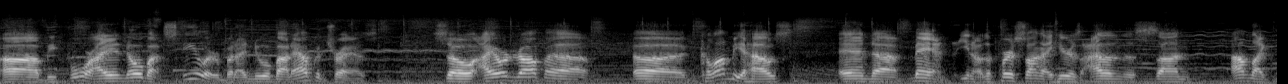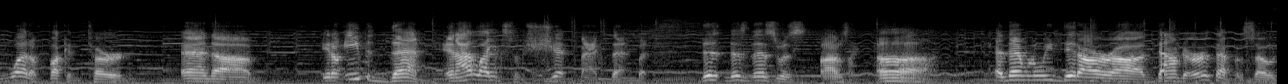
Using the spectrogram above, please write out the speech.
uh, before. I didn't know about Steeler, but I knew about Alcatraz. So I ordered off a, a Columbia House, and uh, man, you know, the first song I hear is "Island in the Sun." I'm like, what a fucking turd. And uh, you know, even then, and I liked some shit back then, but this this this was I was like, ugh. And then when we did our uh, Down to Earth episode,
